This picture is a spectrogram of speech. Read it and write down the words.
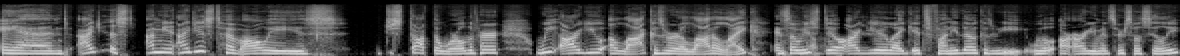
And I just, I mean, I just have always just thought the world of her. We argue a lot because we're a lot alike. And so we yeah. still argue. Like, it's funny though, because we will, our arguments are so silly.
